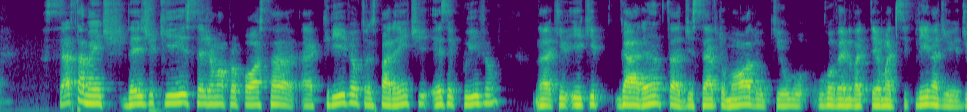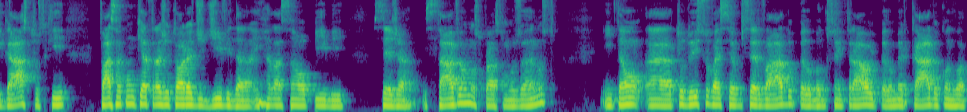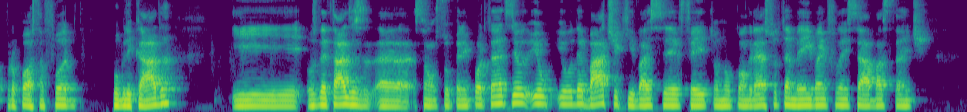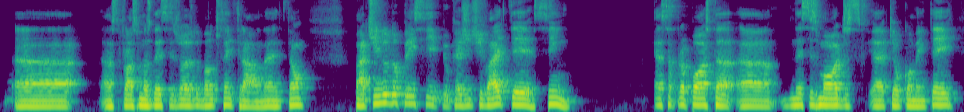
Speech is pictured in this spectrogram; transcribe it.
Certamente, desde que seja uma proposta é, crível, transparente, execuível, né, que, e que garanta, de certo modo, que o, o governo vai ter uma disciplina de, de gastos que faça com que a trajetória de dívida em relação ao PIB seja estável nos próximos anos então, uh, tudo isso vai ser observado pelo Banco Central e pelo mercado quando a proposta for publicada. E os detalhes uh, são super importantes e, e, o, e, o, debate que vai ser feito no Congresso também vai influenciar bastante uh, as próximas decisões do Banco Central. Né? Então, partindo do princípio que a gente vai ter, sim, essa proposta nesses mods que eu comentei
